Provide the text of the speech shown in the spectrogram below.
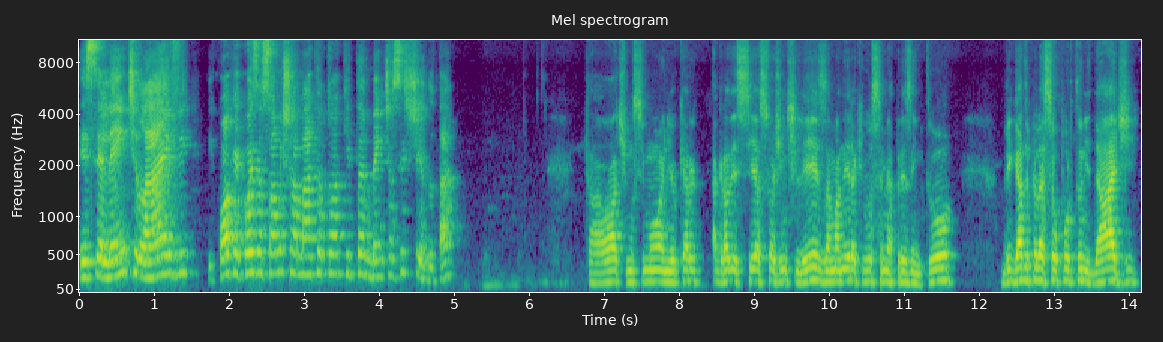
Excelente live. E qualquer coisa é só me chamar que eu estou aqui também te assistindo, tá? Tá ótimo, Simone. Eu quero agradecer a sua gentileza, a maneira que você me apresentou. Obrigado pela essa oportunidade.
